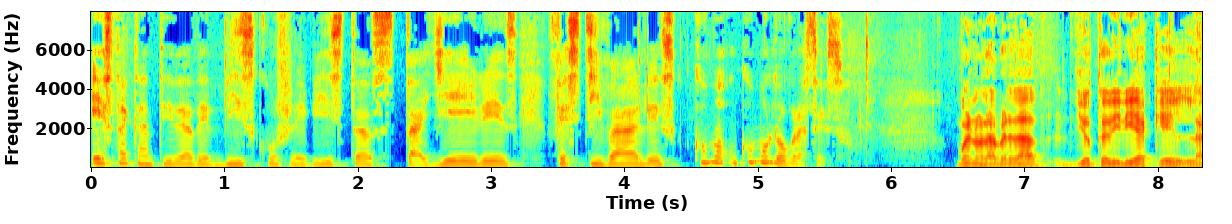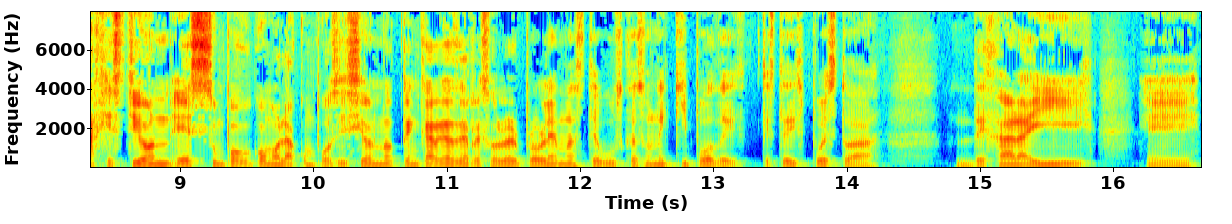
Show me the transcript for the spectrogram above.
esta cantidad de discos, revistas, talleres, festivales. ¿Cómo, cómo logras eso? Bueno, la verdad, yo te diría que la gestión es un poco como la composición, ¿no? Te encargas de resolver problemas, te buscas un equipo de, que esté dispuesto a dejar ahí eh,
